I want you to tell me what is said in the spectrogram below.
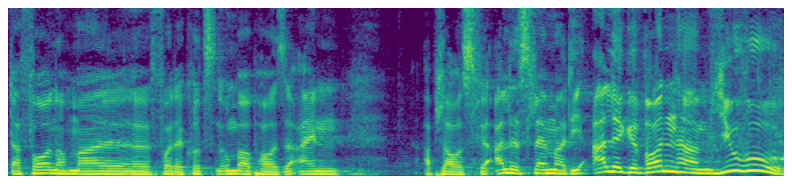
davor nochmal äh, vor der kurzen Umbaupause einen Applaus für alle Slammer, die alle gewonnen haben. Juhu!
